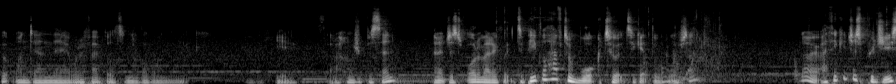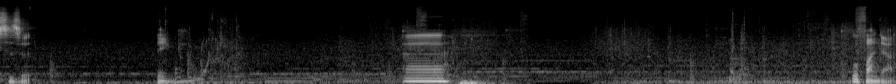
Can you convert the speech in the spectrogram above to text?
put one down there. What if I built another one, like, over here? Is that 100%? And it just automatically... Do people have to walk to it to get the water? No, I think it just produces it. I think. Uh... We'll find out.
